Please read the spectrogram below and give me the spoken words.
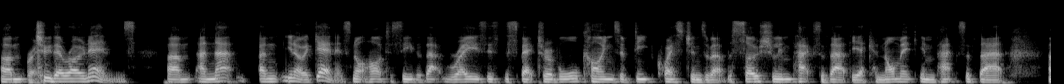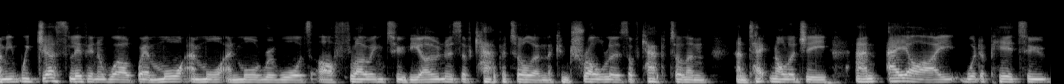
um, right. to their own ends. Um, and that, and you know, again, it's not hard to see that that raises the specter of all kinds of deep questions about the social impacts of that, the economic impacts of that, I mean, we just live in a world where more and more and more rewards are flowing to the owners of capital and the controllers of capital and, and technology. And AI would appear to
